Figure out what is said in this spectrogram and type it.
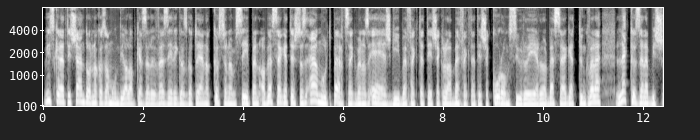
Vízkeleti Sándornak az Amundi alapkezelő vezérigazgatójának köszönöm szépen a beszélgetést. Az elmúlt percekben az ESG befektetésekről, a befektetések koromszűrőjéről beszélgettünk vele. Legközelebb is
